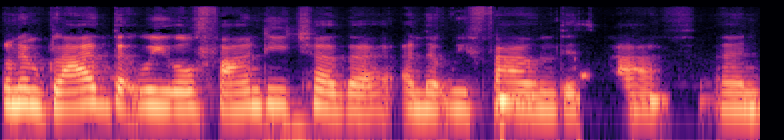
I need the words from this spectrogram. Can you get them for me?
and i'm glad that we all found each other and that we found this path. And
